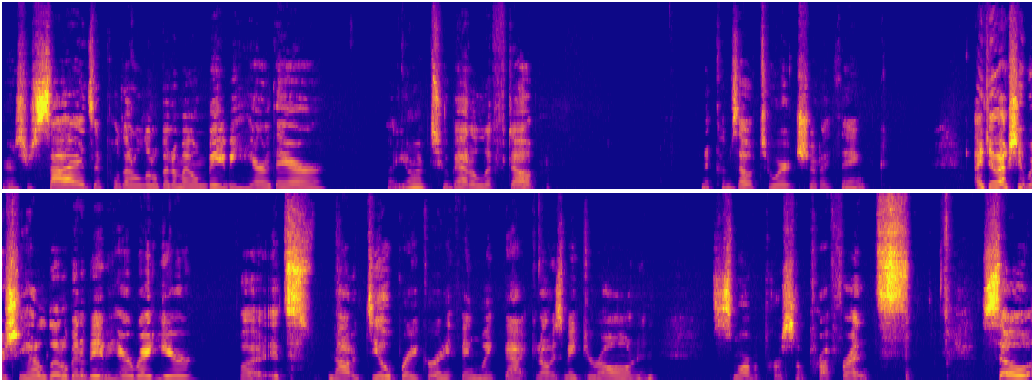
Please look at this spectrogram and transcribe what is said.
Here's your sides. I pulled out a little bit of my own baby hair there. But you don't have too bad a lift up. And it comes out to where it should, I think. I do actually wish she had a little bit of baby hair right here but it's not a deal breaker or anything like that. You can always make your own, and it's more of a personal preference. So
